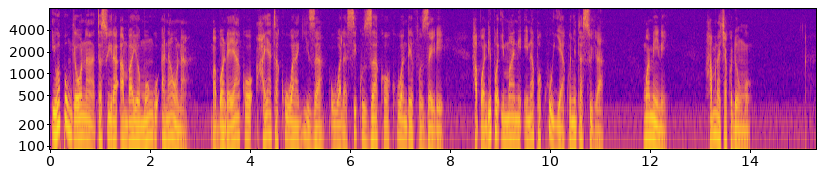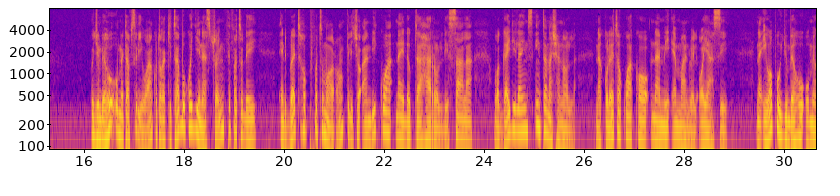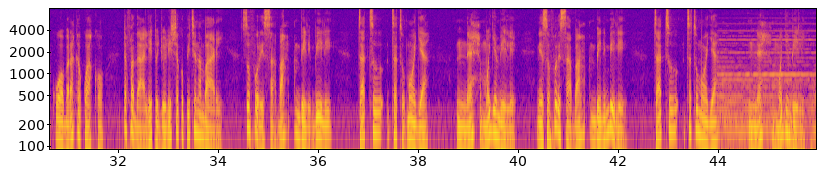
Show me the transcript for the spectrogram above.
Iwapo ungeona taswira ambayo mungu anaona mabonde yako hayatakuwa na giza wala siku zako kuwa ndefu zaidi. Hapo ndipo imani inapokuja kwenye taswira. Mwamini. Hamna cha kudumu. Ujumbe huu umetafsiriwa kutoka kitabu kwa jina strength for today and bright hope for tomorrow kilichoandikwa naye dr. Harold sala wa guidelines international na kuletwa kwako nami emmanuel oyasi. Na iwapo ujumbe huu umekuwa wa baraka kwako tafadhali tujulisha kupitia nambari 722 412 ni 722 331 412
